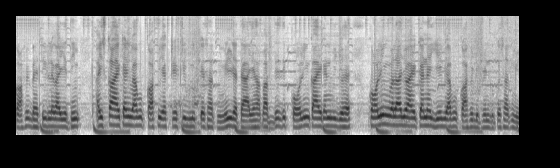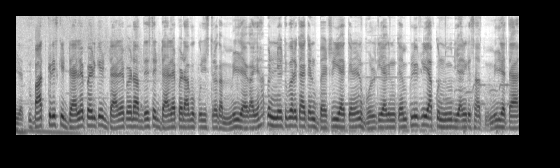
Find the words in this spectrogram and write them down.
काफ़ी बेहतरीन लगा ये थीम और इसका आइकन भी आपको काफ़ी अट्रेक्टिव लुक के साथ मिल जाता है। यहाँ पर आप देख कॉलिंग का आइकन भी जो है कॉलिंग वाला जो आइकन है, ये भी आपको काफ़ी डिफरेंट लुक के साथ मिल जाता है। बात करें इसकी डायले पैड की डायले पैड आप देखते डायले पैड आपको कुछ इस तरह का मिल जाएगा। यहाँ पे network icon battery icon and VoLTE icon completely आपको न्यू डिज़ाइन के साथ मिल जाता है,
